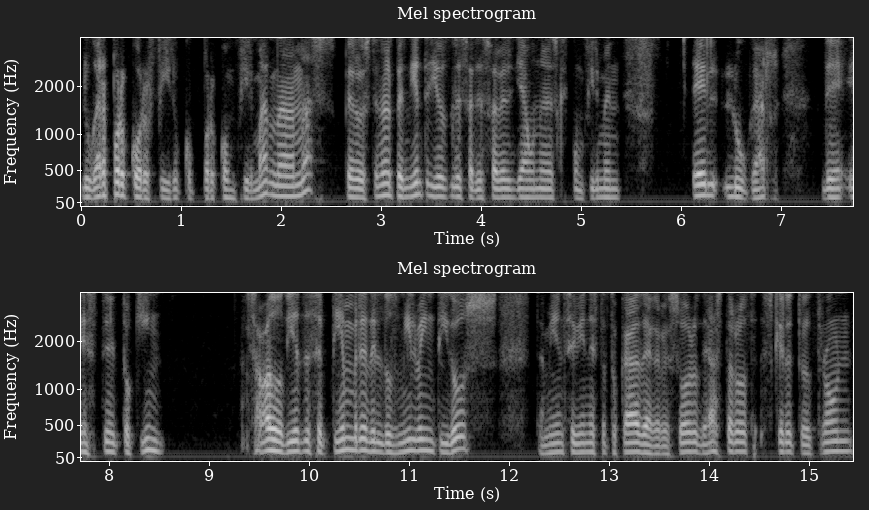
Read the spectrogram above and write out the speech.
lugar por, por confirmar nada más, pero estén al pendiente, yo les haré saber ya una vez que confirmen el lugar de este toquín Sábado 10 de septiembre del 2022. También se viene esta tocada de agresor de Astaroth, Skeletal Throne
